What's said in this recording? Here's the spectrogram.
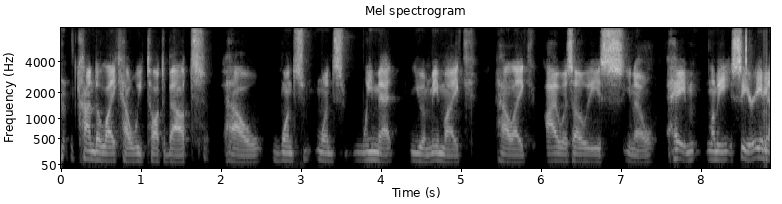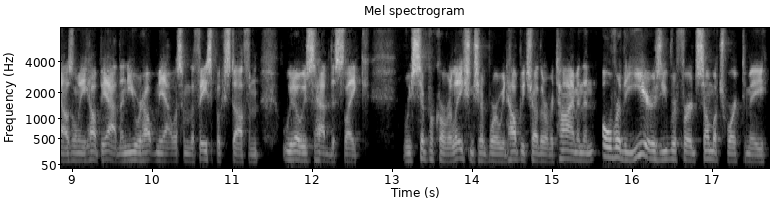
kind of like how we talked about how once once we met, you and me, Mike, how like I was always, you know, hey, let me see your emails, let me help you out. And then you were helping me out with some of the Facebook stuff, and we'd always have this like reciprocal relationship where we'd help each other over time. And then over the years, you've referred so much work to me,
